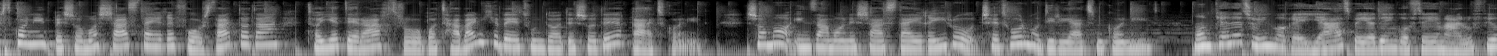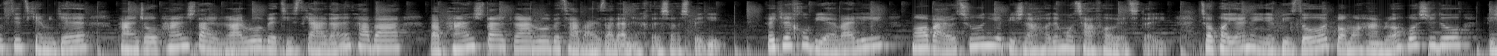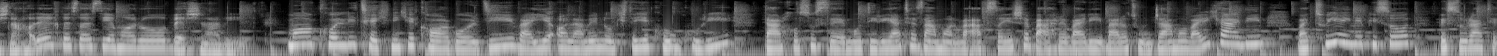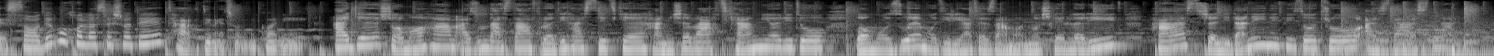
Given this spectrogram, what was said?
فرض کنید به شما 60 دقیقه فرصت دادن تا یه درخت رو با تبری که بهتون داده شده قطع کنید. شما این زمان 60 دقیقه ای رو چطور مدیریت می‌کنید؟ ممکنه تو این موقعیت به یاد این گفته معروف بیفتید که میگه 55 دقیقه رو به تیز کردن تبر و 5 دقیقه رو به تبر زدن اختصاص بدید. فکر خوبیه ولی ما براتون یه پیشنهاد متفاوت داریم. تا پایان این اپیزود با ما همراه باشید و پیشنهاد اختصاصی ما رو بشنوید. ما کلی تکنیک کاربردی و یه عالمه نکته کنکوری در خصوص مدیریت زمان و افزایش بهرهوری براتون جمع آوری کردیم و توی این اپیزود به صورت ساده و خلاصه شده تقدیمتون می‌کنیم. اگه شما هم از اون دسته افرادی هستید که همیشه وقت کم میارید و با موضوع مدیریت زمان مشکل دارید پس شنیدن این اپیزود رو از دست ندید.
